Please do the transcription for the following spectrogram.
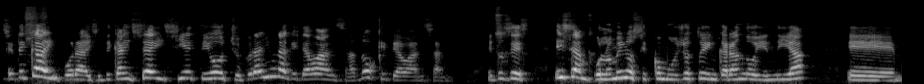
se te caen por ahí, se te caen seis, siete, ocho, pero hay una que te avanza, dos que te avanzan. Entonces, esa por lo menos es como yo estoy encarando hoy en día. Eh,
